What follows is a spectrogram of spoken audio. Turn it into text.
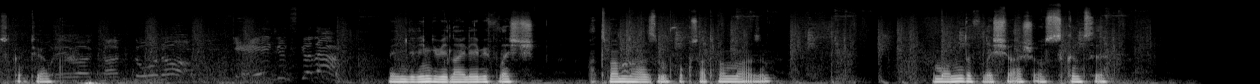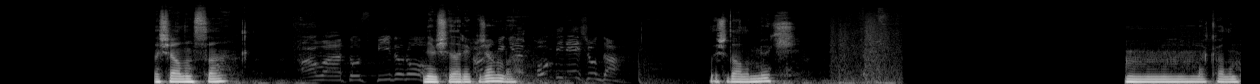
Sıkıntı yok. Benim dediğim gibi Layla'ya bir flash atmam lazım. Fokus atmam lazım. Ama onun da flash'ı var. O sıkıntı. Flash'ı alınsa yine bir şeyler yapacağım da. Flash'ı da alınmıyor ki. Hmm, bakalım.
